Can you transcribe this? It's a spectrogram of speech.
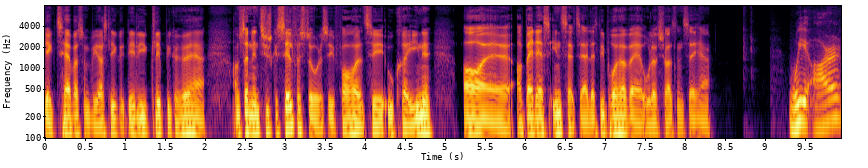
Jake Tapper, som vi også lige, det er lige et klip, vi kan høre her, om sådan en tyske selvforståelse i forhold til Ukraine, og, øh, og hvad deres indsats er. Lad os lige prøve at høre, hvad Olaf Scholz sagde her. We are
